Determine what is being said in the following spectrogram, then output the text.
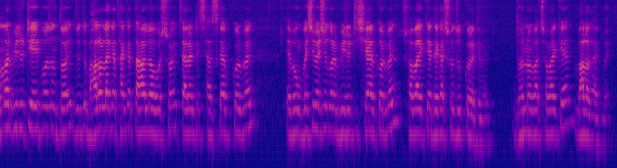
আমার ভিডিওটি এই পর্যন্তই। যদি ভালো লাগে থাকে তাহলে অবশ্যই চ্যানেলটি সাবস্ক্রাইব করবেন। এবং বেশি বেশি করে ভিডিওটি শেয়ার করবেন। সবাইকে দেখার সুযোগ করে দেবেন। ধন্যবাদ সবাইকে। ভালো থাকবেন।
